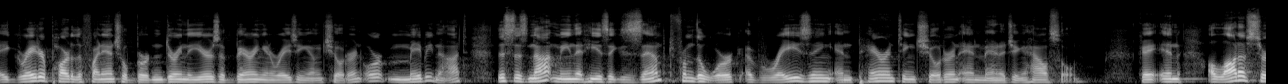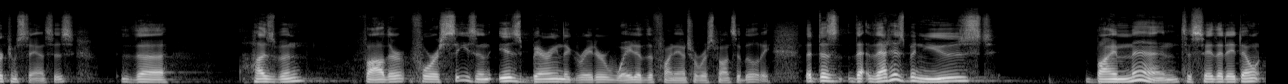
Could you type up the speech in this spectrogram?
a greater part of the financial burden during the years of bearing and raising young children, or maybe not. This does not mean that he is exempt from the work of raising and parenting children and managing a household. Okay, in a lot of circumstances, the husband father for a season is bearing the greater weight of the financial responsibility. That, does, that, that has been used by men to say that they don't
